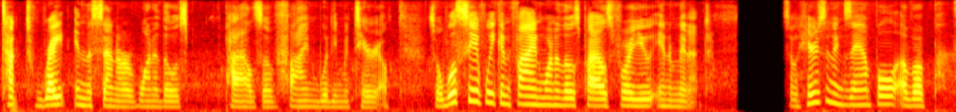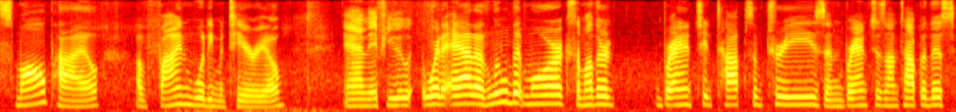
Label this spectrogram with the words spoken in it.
tucked right in the center of one of those piles of fine woody material. So we'll see if we can find one of those piles for you in a minute. So here's an example of a small pile of fine woody material. And if you were to add a little bit more, some other branchy tops of trees and branches on top of this,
